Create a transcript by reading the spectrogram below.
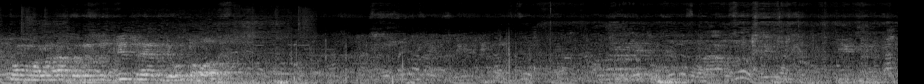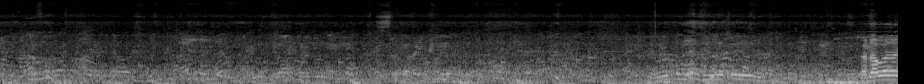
এবং মৌলানা করে সাহেব হবে কথা বলা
